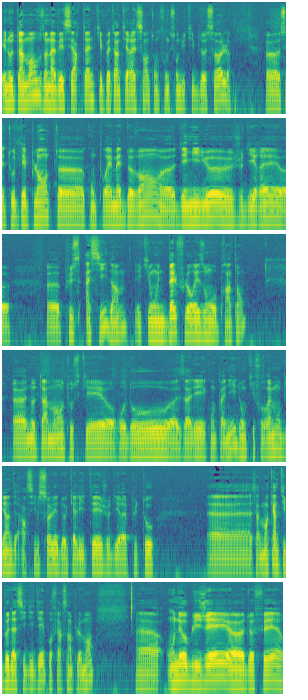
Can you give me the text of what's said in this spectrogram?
Et notamment vous en avez certaines qui peuvent être intéressantes en fonction du type de sol. c'est toutes les plantes qu'on pourrait mettre devant des milieux, je dirais, plus acides hein, et qui ont une belle floraison au printemps. Euh, notamment tout ce qui est euh, rhodo, azalée et compagnie. Donc il faut vraiment bien. Alors si le sol est de qualité, je dirais plutôt, euh, ça manque un petit peu d'acidité pour faire simplement. on est obligé de faire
